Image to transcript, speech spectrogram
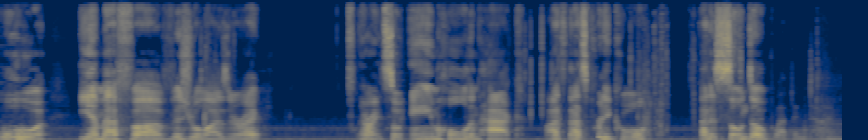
Ooh, EMF uh, visualizer, right? All right, so aim, hold, and hack. That's that's pretty cool. That is so Secret dope. Weapon time.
